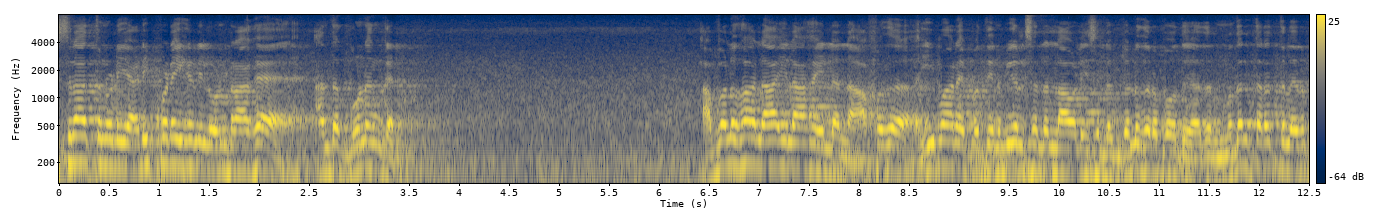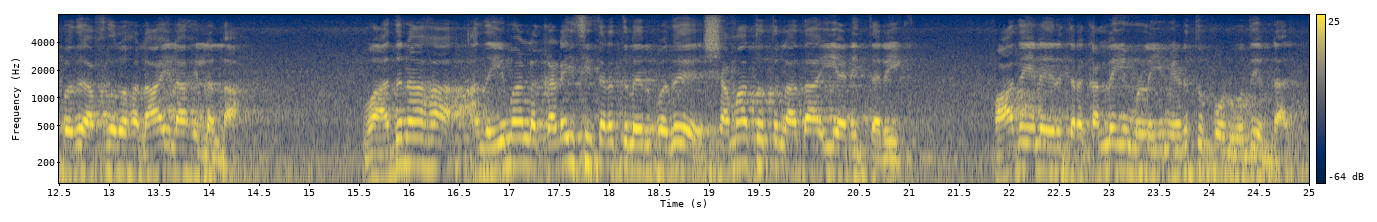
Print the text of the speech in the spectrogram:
இஸ்லாத்தினுடைய அடிப்படைகளில் ஒன்றாக அந்த குணங்கள். அவ்வளுகா லா இலாக இல்லல்லா அஃபது ஈமானை பற்றி நபிகள் செல்லல்லா அலி செல்லம் சொல்லுகிற போது அதன் முதல் தரத்தில் இருப்பது அஃதலுஹா லா இலாக இல்லல்லா. வ அதுனாகா அந்த ஈமானில் கடைசி தரத்தில் இருப்பது ஷமாத்துல் அதாயி அணித்தறி பாதையில் இருக்கிற கல்லையும் முள்ளையும் எடுத்து போடுவது என்றார்கள்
